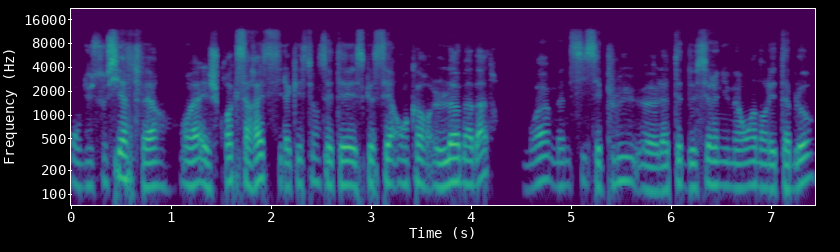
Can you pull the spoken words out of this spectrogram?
ont du souci à se faire. Et je crois que ça reste, si la question c'était est-ce que c'est encore l'homme à battre? Moi, même si c'est plus la tête de série numéro un dans les tableaux,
